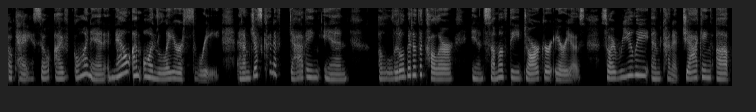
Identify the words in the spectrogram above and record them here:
Okay, so I've gone in and now I'm on layer three and I'm just kind of dabbing in a little bit of the color in some of the darker areas. So I really am kind of jacking up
